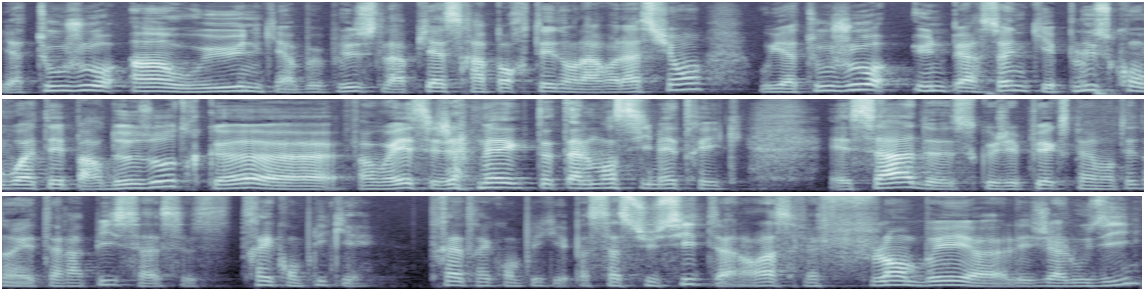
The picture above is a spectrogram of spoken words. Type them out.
Il y a toujours un ou une qui est un peu plus la pièce rapportée dans la relation, où il y a toujours une personne qui est plus convoitée par deux autres que. Euh, enfin, vous voyez, c'est jamais totalement symétrique. Et ça, de ce que j'ai pu expérimenter dans les thérapies, ça, c'est très compliqué très très compliqué. Parce que ça suscite, alors là, ça fait flamber euh, les jalousies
